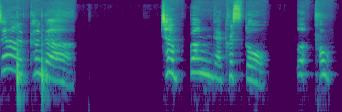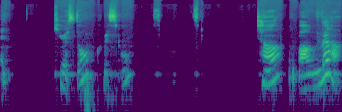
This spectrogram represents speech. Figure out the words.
Takanga, Tabanga crystal. Uh, oh, uh, crystal, crystal, crystal, Tabanga.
